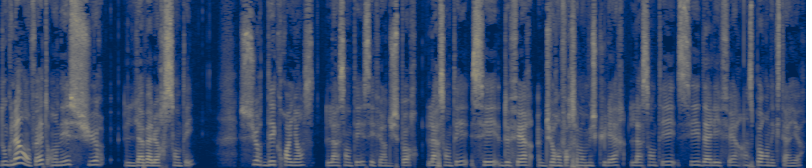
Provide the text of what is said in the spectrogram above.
Donc là, en fait, on est sur la valeur santé, sur des croyances. La santé, c'est faire du sport. La santé, c'est de faire du renforcement musculaire. La santé, c'est d'aller faire un sport en extérieur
